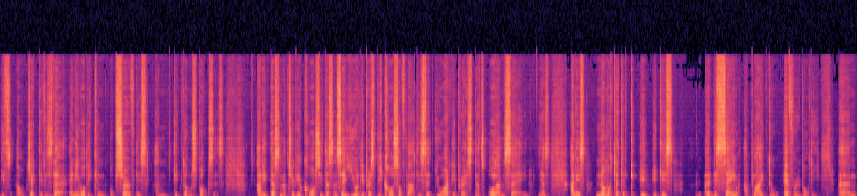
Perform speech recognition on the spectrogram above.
It's objective. It's there. Anybody can observe this and tick those boxes. And it doesn't attribute cause. It doesn't say you're depressed because of that. It says you are depressed. That's all I'm saying. Yes. And it's nomothetic. it, it is uh, the same applied to everybody. Um,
